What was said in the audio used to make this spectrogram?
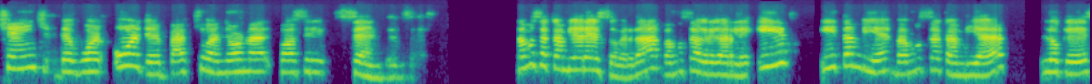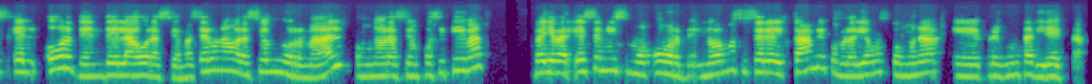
change the word order back to a normal positive sentences. Vamos a cambiar eso, ¿verdad? Vamos a agregarle if y también vamos a cambiar lo que es el orden de la oración. Va a ser una oración normal, como una oración positiva, va a llevar ese mismo orden. No vamos a hacer el cambio como lo haríamos con una eh, pregunta directa.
